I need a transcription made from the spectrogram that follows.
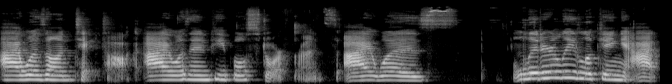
I was on TikTok. I was in people's storefronts. I was literally looking at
